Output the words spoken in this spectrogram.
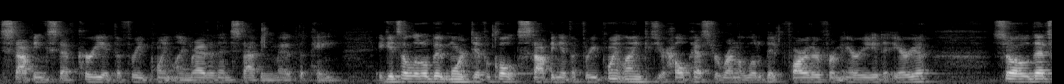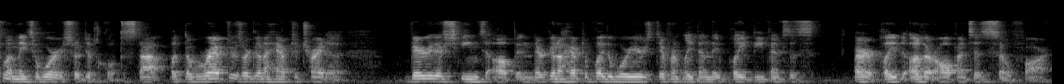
stopping Steph Curry at the three point line rather than stopping him at the paint. It gets a little bit more difficult stopping at the three point line because your help has to run a little bit farther from area to area. So that's what makes a Warrior so difficult to stop. But the Raptors are going to have to try to vary their schemes up, and they're going to have to play the Warriors differently than they played defenses or played other offenses so far.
